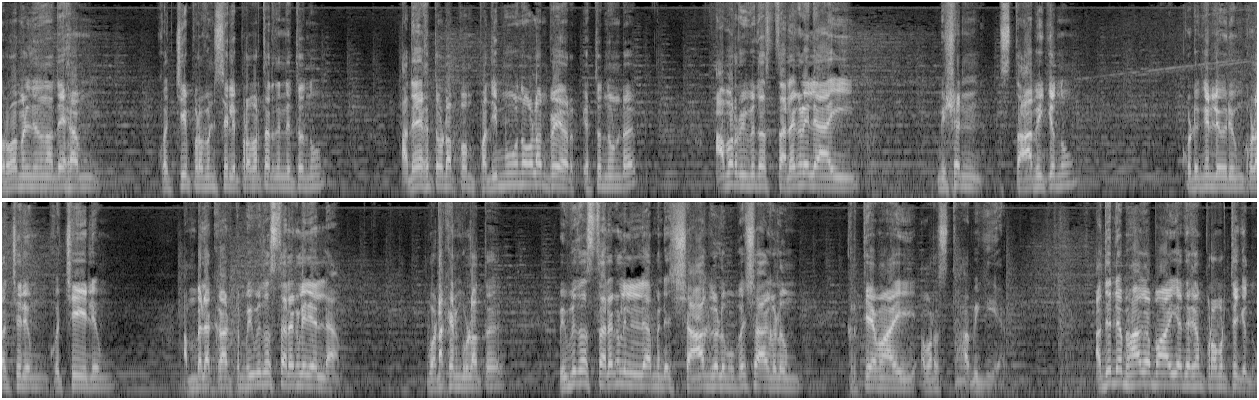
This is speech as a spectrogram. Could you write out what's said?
റോമിൽ നിന്ന് അദ്ദേഹം കൊച്ചി പ്രൊവിൻസിൽ പ്രവർത്തനത്തിനെത്തുന്നു അദ്ദേഹത്തോടൊപ്പം പതിമൂന്നോളം പേർ എത്തുന്നുണ്ട്. അവർ വിവിധ സ്ഥലങ്ങളിലായി മിഷൻ സ്ഥാപിക്കുന്നു. കൊടുങ്ങല്ലൂരും കുളച്ചിലും കൊച്ചിയിലും അമ്പലക്കാട്ടും വിവിധ സ്ഥലങ്ങളിലെല്ലാം വടക്കൻകുളത്ത് വിവിധ സ്ഥലങ്ങളിലെല്ലാം എന്റെ ശാഖകളും ഉപശാഖകളും കൃത്യമായി അവർ സ്ഥാപിക്കുകയാണ്. അതിന്റെ ഭാഗമായി അദ്ദേഹം പ്രവർത്തിക്കുന്നു.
